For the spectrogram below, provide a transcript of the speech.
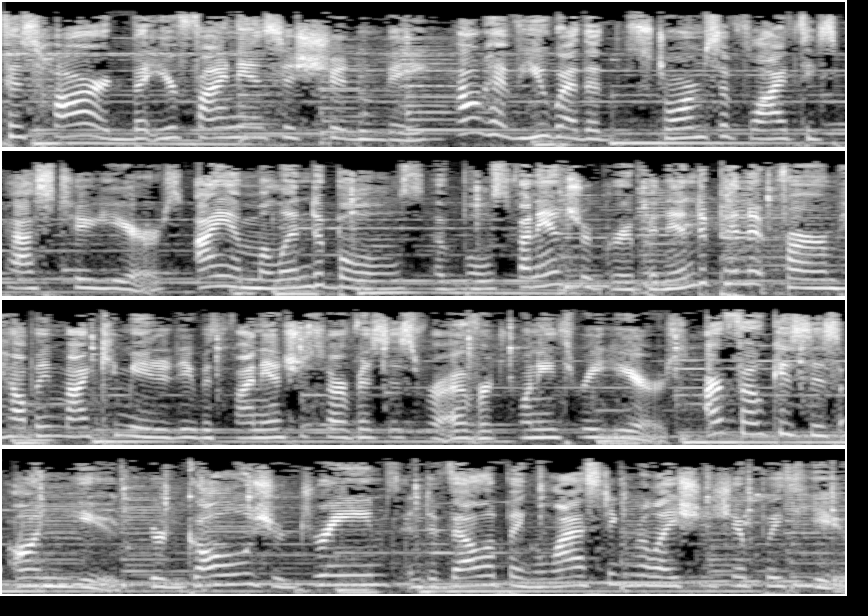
Life is hard, but your finances shouldn't be. How have you weathered the storms of life these past two years? I am Melinda Bowles of Bowles Financial Group, an independent firm helping my community with financial services for over 23 years. Our focus is on you, your goals, your dreams, and developing a lasting relationship with you.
